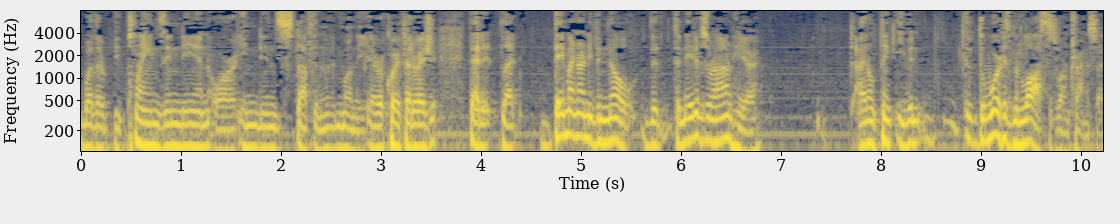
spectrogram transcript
whether it be Plains Indian or Indian stuff in the, the Iroquois Federation, that it that they might not even know the, the natives around here. I don't think even the, the word has been lost. Is what I'm trying to say.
